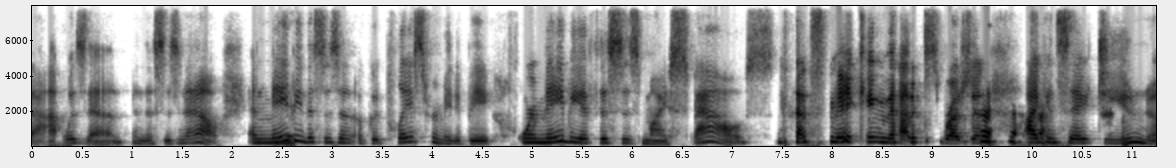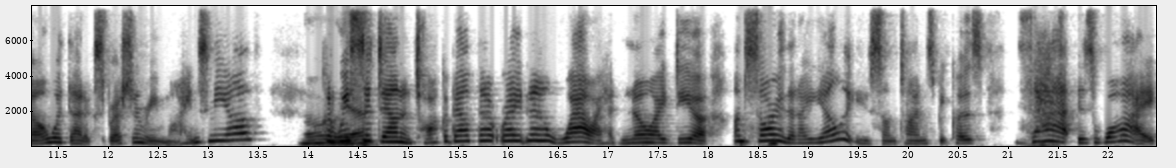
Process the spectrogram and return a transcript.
that was then and this is now and maybe yeah. this isn't a good place for me to be or maybe if this is my spouse that's making that expression i can say do you know what that expression reminds me of oh, could we yeah. sit down and talk about that right now wow i had no idea i'm sorry that i yell at you sometimes because that is why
